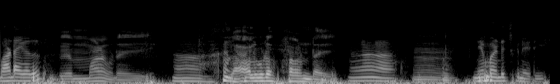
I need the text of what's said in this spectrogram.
బాగుంటాయి కదా? బ్రహ్మాండంగా ఉంటాయి. లాలు కూడా బాగుంటాయి. నేను పండించుకునేటి.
